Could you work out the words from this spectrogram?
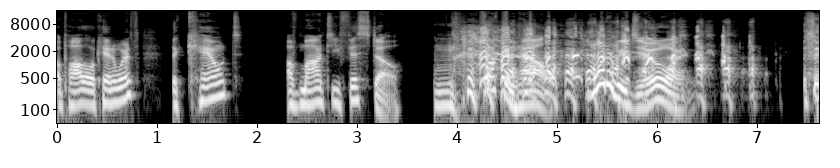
Apollo counter with? The Count of Monte Fisto. Mm. Fucking hell. What are we doing?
